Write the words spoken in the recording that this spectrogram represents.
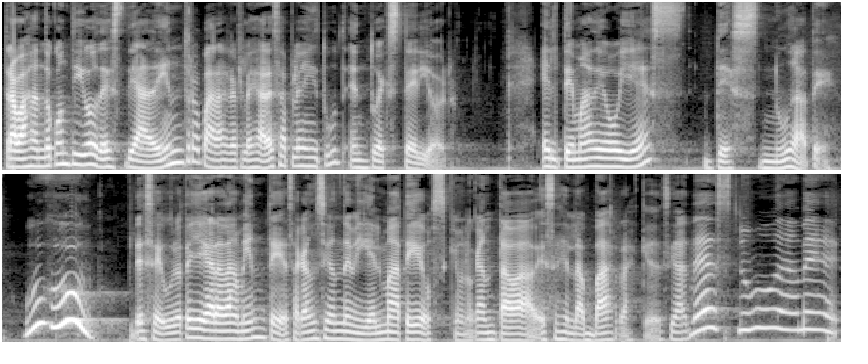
Trabajando contigo desde adentro para reflejar esa plenitud en tu exterior. El tema de hoy es Desnúdate. De seguro te llegará a la mente esa canción de Miguel Mateos que uno cantaba a veces en las barras, que decía, desnúdame,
